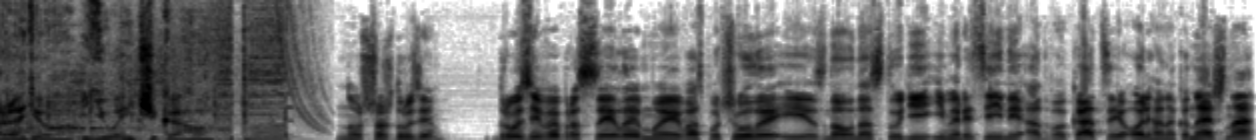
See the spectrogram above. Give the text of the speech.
Радіо UA Чикаго. Ну що ж, друзі. Друзі, ви просили, ми вас почули. І знову на студії імміграційний адвокат. Це Ольга Наконечна.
